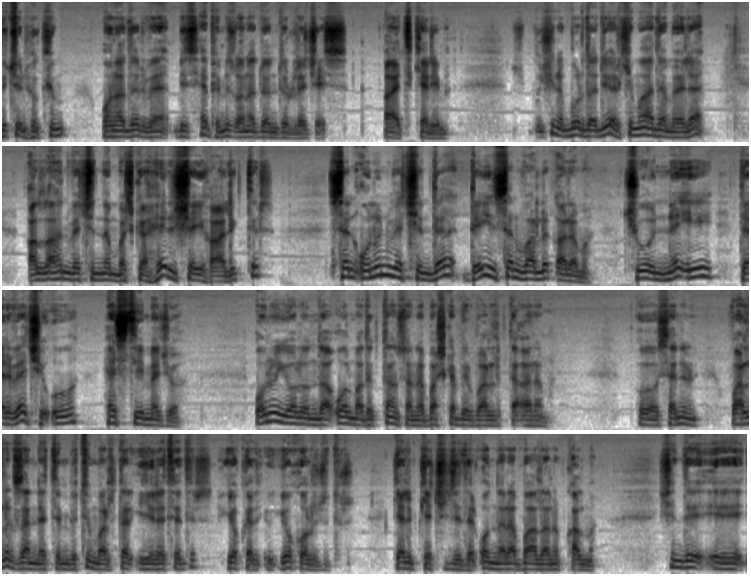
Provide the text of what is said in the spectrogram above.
Bütün hüküm onadır ve biz hepimiz ona döndürüleceğiz. Ayet-i kerime. Şimdi burada diyor ki madem öyle Allah'ın veçinden başka her şey haliktir. Sen onun veçinde değilsen varlık arama. Çu ne'i derveçi u hesti. Onun yolunda olmadıktan sonra başka bir varlıkta arama. O senin varlık zannettiğin bütün varlıklar iğretidir, yok, yok olucudur. Gelip geçicidir. Onlara bağlanıp kalma. Şimdi e,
